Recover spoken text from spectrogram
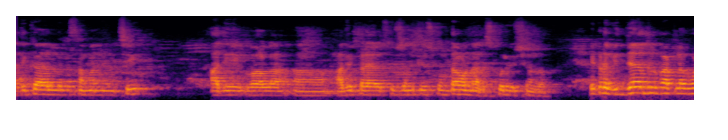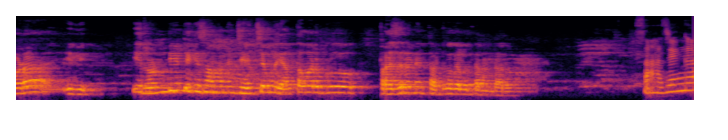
అధికారులకు సంబంధించి అది వాళ్ళ అభిప్రాయాలు సూచనలు తీసుకుంటూ ఉండాలి స్కూల్ విషయంలో. ఇక్కడ విద్యార్థుల పట్ల కూడా ఇవి. ఈ రెండింటికి సంబంధించి హెచ్ఎంలు ఎంతవరకు ప్రెజర్ అనేది తట్టుకోగలుగుతారంటారు? సహజంగా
